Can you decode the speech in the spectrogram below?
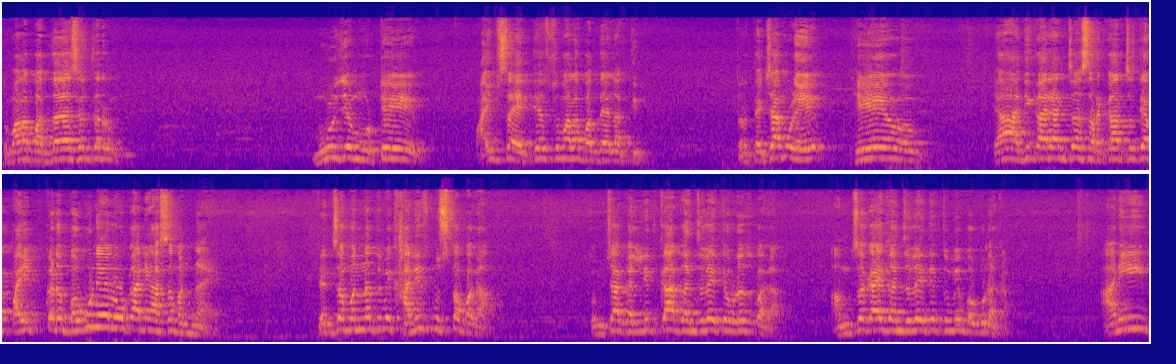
तुम्हाला बदलायचं असेल तर मूळ जे मोठे पाईप्स आहेत तेच तुम्हाला बदलायला लागतील. तर त्याच्यामुळे हे या अधिकाऱ्यांचं सरकारचं त्या पाईपकडे बघू नये लोकांनी असं म्हणणं आहे. त्यांचं म्हणणं तुम्ही खालीच नुसतं बघा. तुमच्या गल्लीत का गंजलंय तेवढंच बघा. आमचं काय गंजलंय ते तुम्ही बघू नका. आणि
